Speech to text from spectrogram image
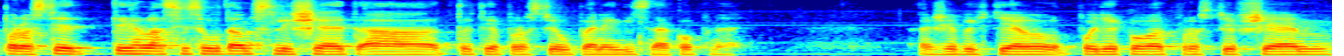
prostě ty hlasy jsou tam slyšet a to tě prostě úplně nejvíc nakopne. Takže bych chtěl poděkovat prostě všem,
